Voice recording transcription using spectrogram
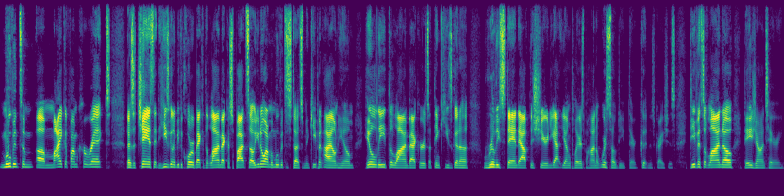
moving to uh, Mike, if I'm correct, there's a chance that he's going to be the quarterback at the linebacker spot. So, you know what? I'm going to move it to Stutsman. Keep an eye on him. He'll lead the linebackers. I think he's going to really stand out this year. And you got young players behind him. We're so deep there. Goodness gracious. Defensive line, though, Da'Jon Terry.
